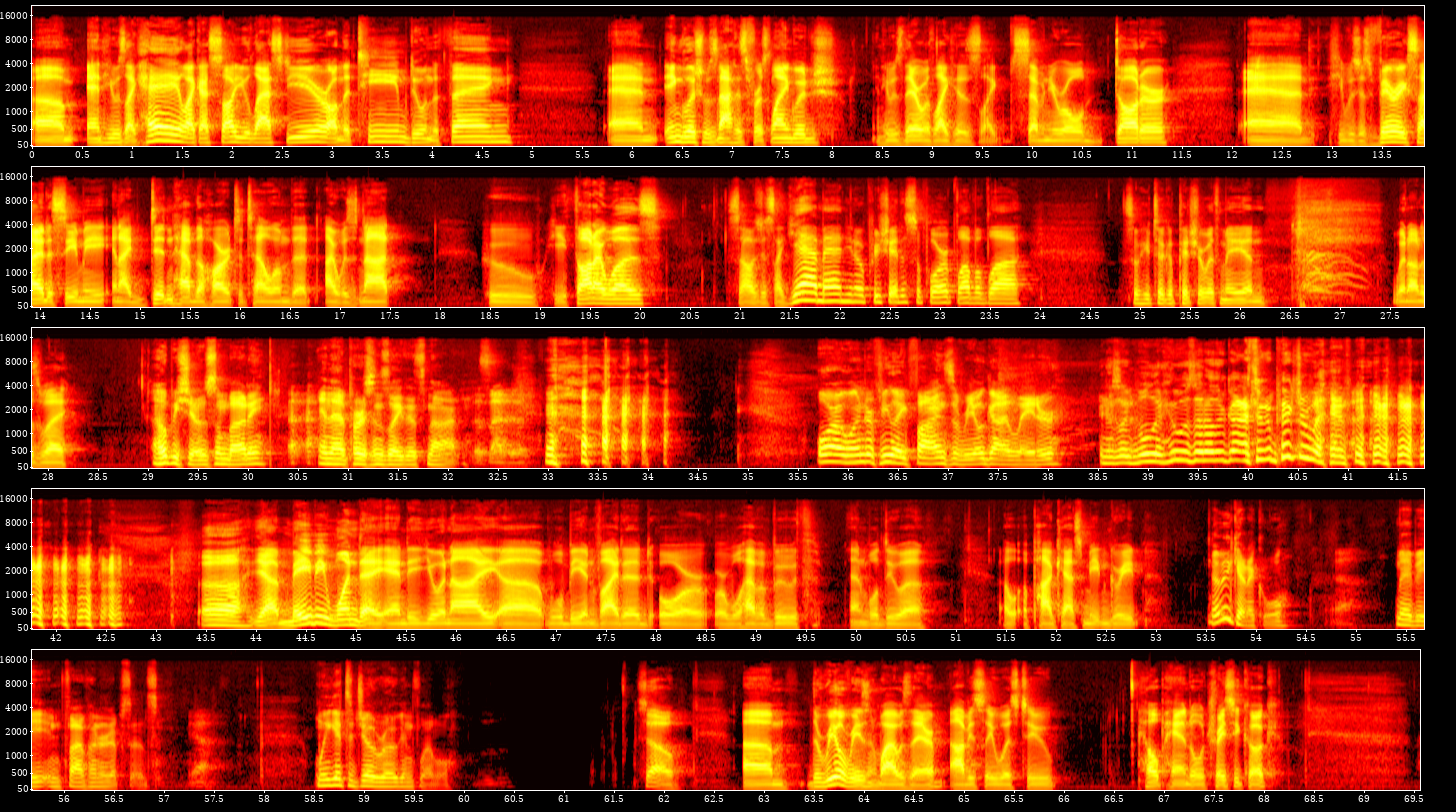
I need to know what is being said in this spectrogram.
Um, and he was like, hey, like I saw you last year on the team doing the thing and English was not his first language. And he was there with like his like seven year old daughter. And he was just very excited to see me. And I didn't have the heart to tell him that I was not who he thought I was. So I was just like, yeah, man, you know, appreciate the support, blah, blah, blah. So he took a picture with me and went on his way. I hope he shows somebody, and that person's like, "That's not." That's not him. Or I wonder if he like finds the real guy later and he's like, well, then who was that other guy I took a picture with? uh, yeah, maybe one day, Andy, you and I uh, will be invited, or or we'll have a booth and we'll do a a, a podcast meet and greet. That'd be kind of cool. Yeah. Maybe in 500 episodes. Yeah. When we get to Joe Rogan's level. So, um, the real reason why I was there, obviously, was to help handle Tracy Cook.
